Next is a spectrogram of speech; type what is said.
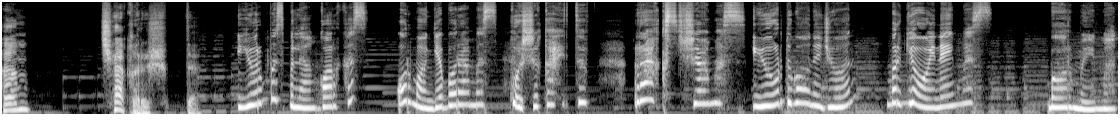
ham chaqirishibdi. Yur biz bilan qorqiz o'rmonga boramiz. Qo'shiq aytib raqs tushamiz. Yur dugonajon birga o'ynaymiz. Bormayman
